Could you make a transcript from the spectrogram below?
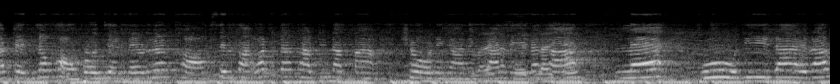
และเป็นเจ้าของโปรเจกต์ในเรื่องของศิลปะวัฒนธรรมที่นำมาโชว์ในงานในครั้งนี้นะคะ และผู้ที่ได้รับ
